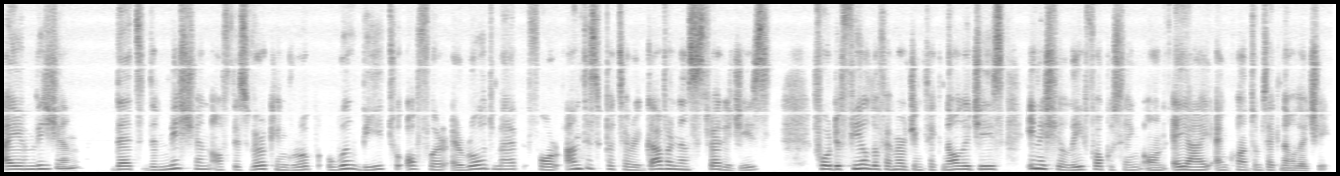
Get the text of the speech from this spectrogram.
I envision that the mission of this working group will be to offer a roadmap for anticipatory governance strategies for the field of emerging technologies, initially focusing on AI and quantum technology.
